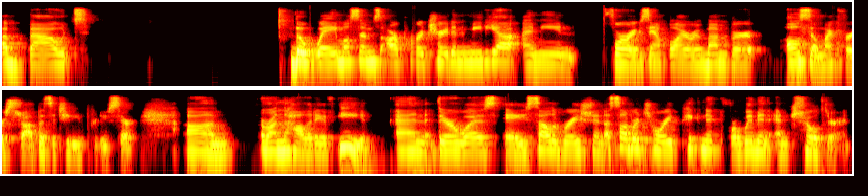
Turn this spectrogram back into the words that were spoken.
about the way Muslims are portrayed in the media. I mean, for example, I remember also my first job as a TV producer um, around the holiday of Eid and there was a celebration, a celebratory picnic for women and children.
